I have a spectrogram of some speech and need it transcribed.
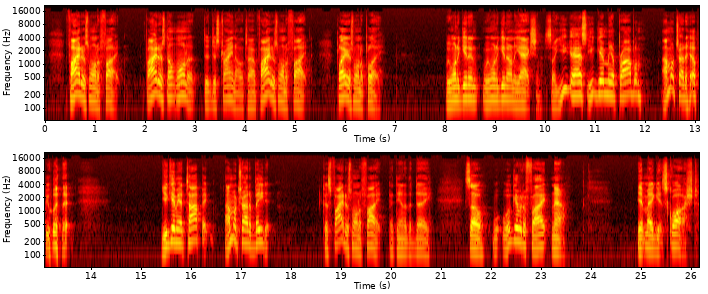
Fighters want to fight. Fighters don't want to, to just train all the time. Fighters want to fight. Players want to play. We want to get in. We want to get on the action. So you guys, you give me a problem, I'm gonna try to help you with it. You give me a topic, I'm gonna try to beat it. Because fighters want to fight at the end of the day. So we'll give it a fight. Now, it may get squashed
